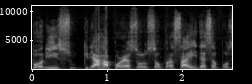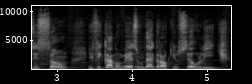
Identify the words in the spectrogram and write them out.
Por isso, criar rapport é a solução para sair dessa posição e ficar no mesmo degrau que o seu lead.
